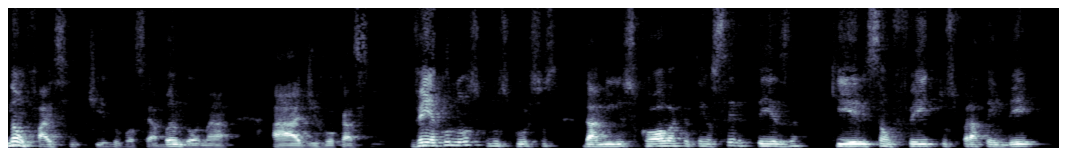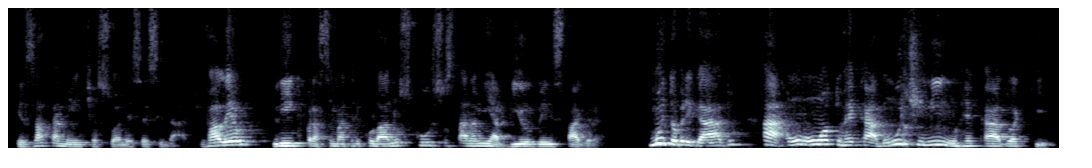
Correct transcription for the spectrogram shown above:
não faz sentido você abandonar a advocacia. Venha conosco nos cursos da minha escola, que eu tenho certeza que eles são feitos para atender exatamente a sua necessidade. Valeu? Link para se matricular nos cursos está na minha bio do Instagram. Muito obrigado. Ah, um, um outro recado, um ultiminho recado aqui.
